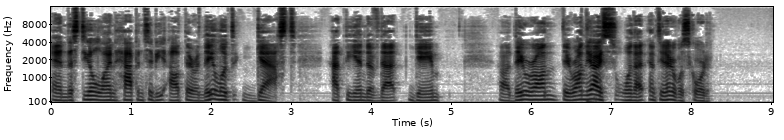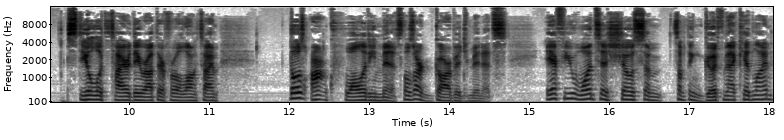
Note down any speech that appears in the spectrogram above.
And the Steel line happened to be out there and they looked gassed at the end of that game. Uh, they were on they were on the ice when that empty netter was scored. Steel looked tired. They were out there for a long time. Those aren't quality minutes. Those are garbage minutes if you want to show some something good from that kid line,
